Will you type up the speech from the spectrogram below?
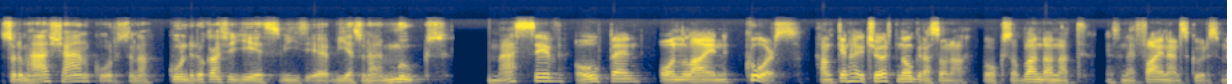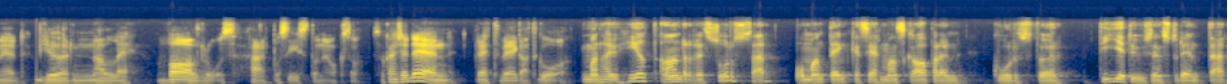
Så de här kärnkurserna kunde då kanske ges via, via sådana här MOOCs. Massive Open Online Course. Hanken har ju kört några sådana också, bland annat en sån här finanskurs med Björn Nalle Valros här på sistone också. Så kanske det är en rätt väg att gå. Man har ju helt andra resurser om man tänker sig att man skapar en kurs för 10 000 studenter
